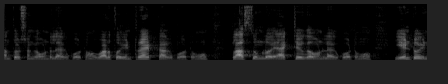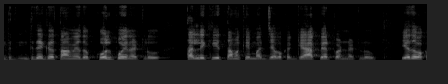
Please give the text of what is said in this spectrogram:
సంతోషంగా ఉండలేకపోవటం వాళ్ళతో ఇంటరాక్ట్ కాకపోవటము క్లాస్ రూమ్లో యాక్టివ్గా ఉండలేకపోవటము ఏంటో ఇంటి ఇంటి దగ్గర తామేదో కోల్పోయినట్లు తల్లికి తమకి మధ్య ఒక గ్యాప్ ఏర్పడినట్లు ఏదో ఒక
